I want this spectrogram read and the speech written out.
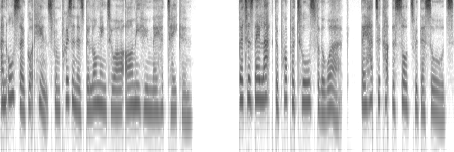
and also got hints from prisoners belonging to our army whom they had taken. But as they lacked the proper tools for the work, they had to cut the sods with their swords,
